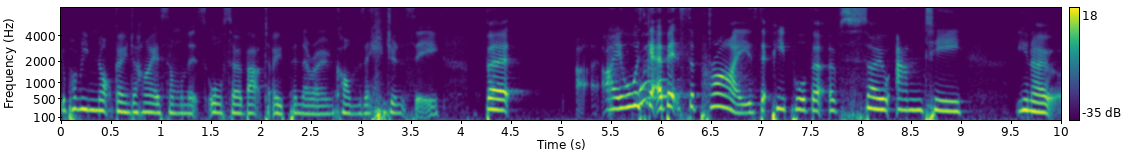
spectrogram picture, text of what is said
you're probably not going to hire someone that's also about to open their own comms agency, but I, I always get a bit surprised at people that are so anti. you know,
